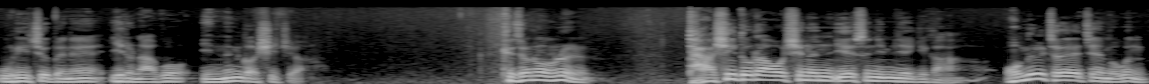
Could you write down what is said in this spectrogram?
우리 주변에 일어나고 있는 것이죠. 그래서 오늘 다시 돌아오시는 예수님 얘기가 오늘 저의 제목은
